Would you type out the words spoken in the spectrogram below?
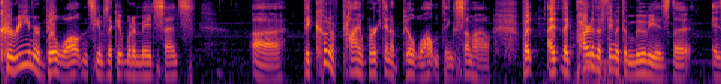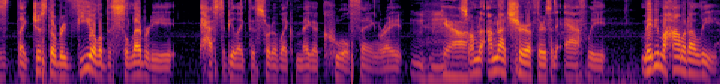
Kareem or Bill Walton seems like it would have made sense. Uh, they could have probably worked in a Bill Walton thing somehow, but I, like part of the thing with the movie is the is like just the reveal of the celebrity has to be like this sort of like mega cool thing, right? Yeah, So I'm not, I'm not sure if there's an athlete, maybe Muhammad Ali.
